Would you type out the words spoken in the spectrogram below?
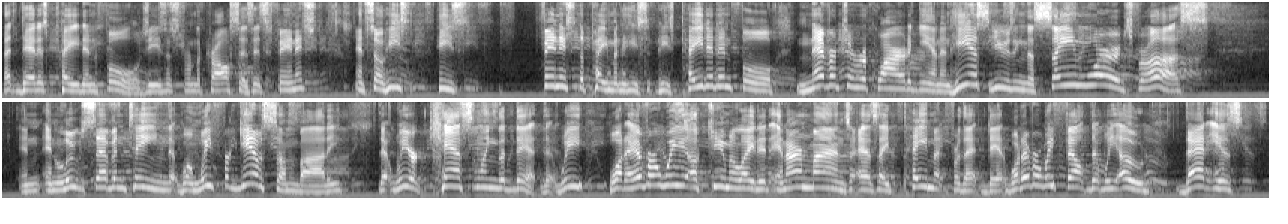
That debt is paid in full. Jesus from the cross says it's finished. And so he's, he's finished the payment. He's, he's paid it in full, never to require it again. And he is using the same words for us in, in Luke 17 that when we forgive somebody, that we are canceling the debt, that we, whatever we accumulated in our minds as a payment for that debt, whatever we felt that we owed, that is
